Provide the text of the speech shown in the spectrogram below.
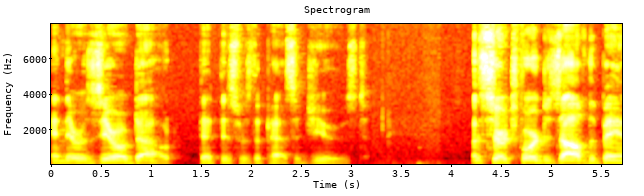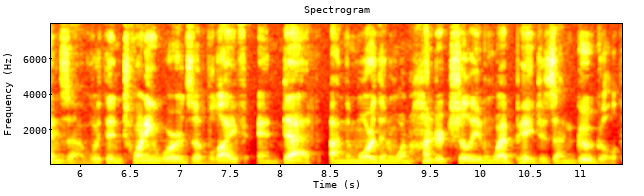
and there is zero doubt that this was the passage used. A search for dissolve the bands of within 20 words of life and death on the more than 100 trillion web pages on Google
